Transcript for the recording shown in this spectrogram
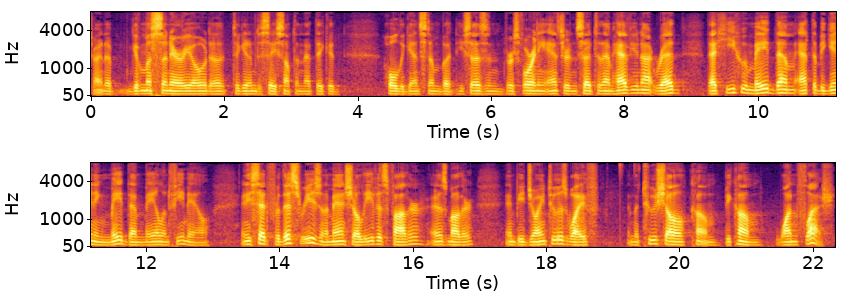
trying to give him a scenario to, to get him to say something that they could hold against him. But he says in verse 4 And he answered and said to them, Have you not read that he who made them at the beginning made them male and female? And he said, For this reason a man shall leave his father and his mother and be joined to his wife and the two shall come become one flesh.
